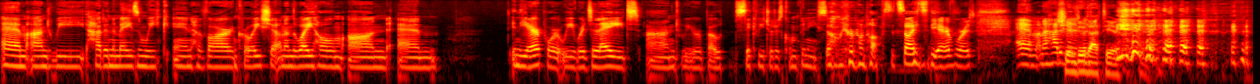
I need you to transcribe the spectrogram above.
um, and we had an amazing week in Hvar in Croatia and on the way home on um, in the airport we were delayed and we were both sick of each other's company so we were on opposite sides of the airport um, and I had a She'll bit do of a, that to you.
